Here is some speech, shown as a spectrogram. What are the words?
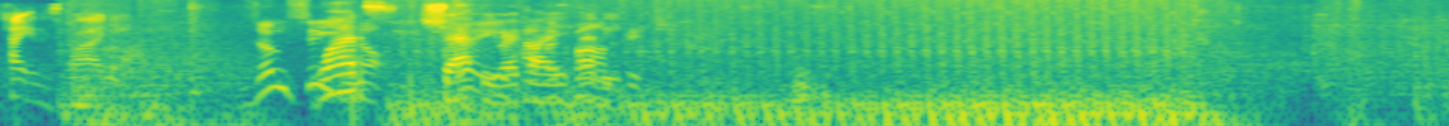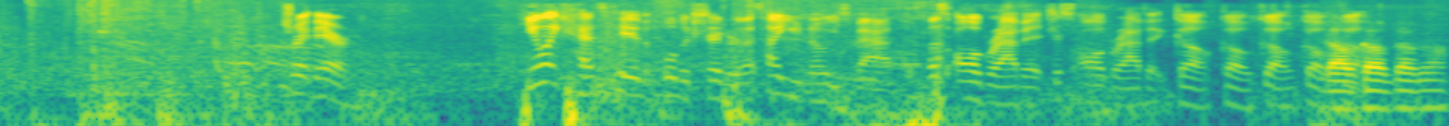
Titan is lagging. Zone C What? lost. Shappy right have by Heavy. It's right there. He like hesitated to pull the trigger. That's how you know he's bad. Let's all grab it. Just all grab it. Go, go, go, go, Go, go, go, go.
